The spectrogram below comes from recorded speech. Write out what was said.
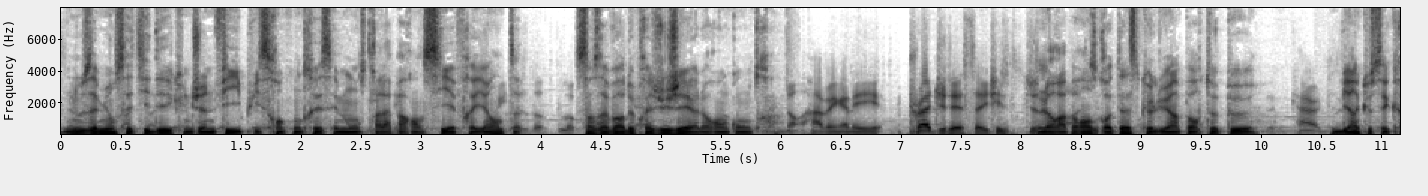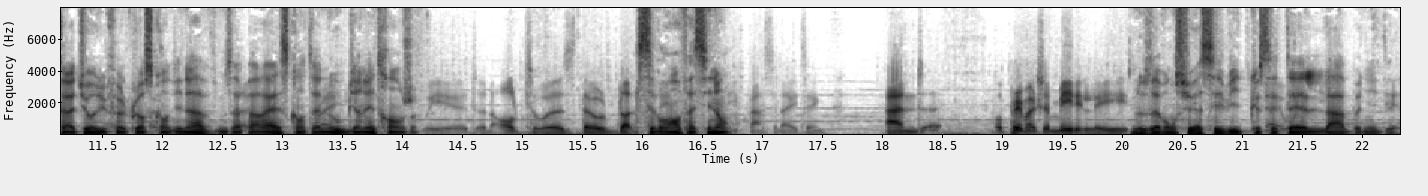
Nous aimions cette idée qu'une jeune fille puisse rencontrer ces monstres à l'apparence si effrayante sans avoir de préjugés à leur rencontre. Leur apparence grotesque lui importe peu, bien que ces créatures du folklore scandinave nous apparaissent quant à nous bien étranges. C'est vraiment fascinant. Nous avons su assez vite que c'était la bonne idée,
